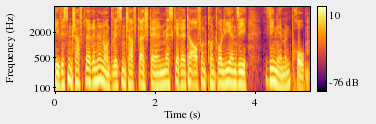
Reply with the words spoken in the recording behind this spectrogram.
Die Wissenschaftlerinnen und Wissenschaftler stellen Messgeräte auf und kontrollieren sie. Sie nehmen Proben.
